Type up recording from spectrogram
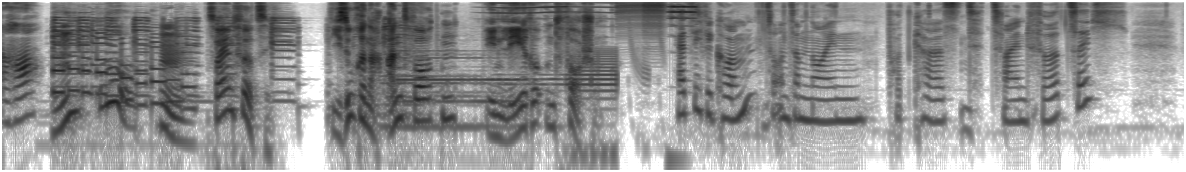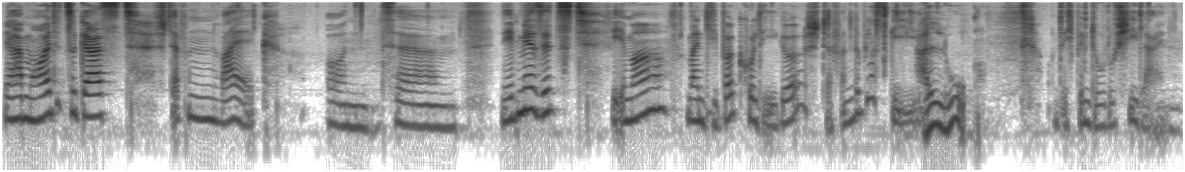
Aha. Hm? Oh. Hm. 42. Die Suche nach Antworten in Lehre und Forschung. Herzlich willkommen zu unserem neuen Podcast 42. Wir haben heute zu Gast Steffen Walk. Und ähm, neben mir sitzt, wie immer, mein lieber Kollege Stefan de Blaski. Hallo. Und ich bin Dodo Schielein.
